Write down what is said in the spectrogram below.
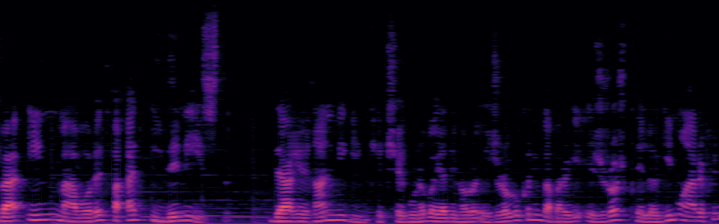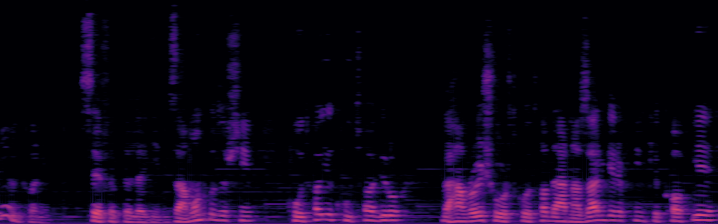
و این موارد فقط ایده نیست. دقیقا میگیم که چگونه باید اینا رو اجرا بکنیم و برای اجراش plugin معرفی نمی‌کنیم. صرف plugin. زمان گذاشتیم. کودهای کوتاهی رو به همراه شورت کودها در نظر گرفتیم که کافیه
